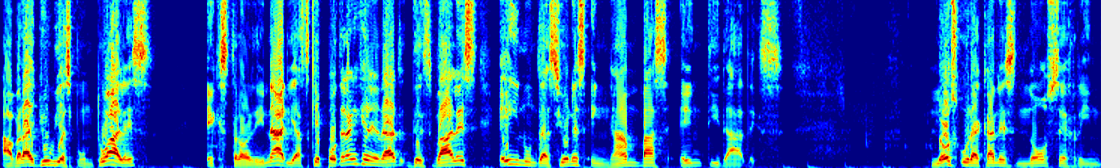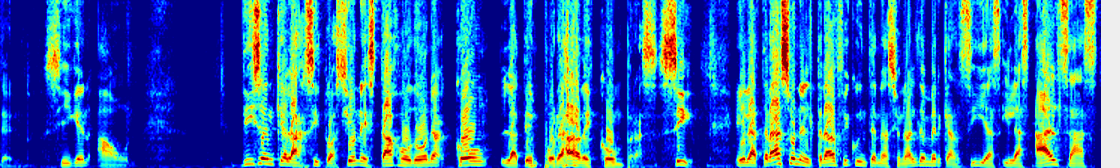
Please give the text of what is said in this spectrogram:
Habrá lluvias puntuales, extraordinarias que podrán generar desvales e inundaciones en ambas entidades. Los huracanes no se rinden, siguen aún. Dicen que la situación está jodona con la temporada de compras. Sí, el atraso en el tráfico internacional de mercancías y las alzas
